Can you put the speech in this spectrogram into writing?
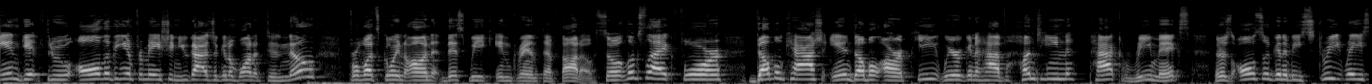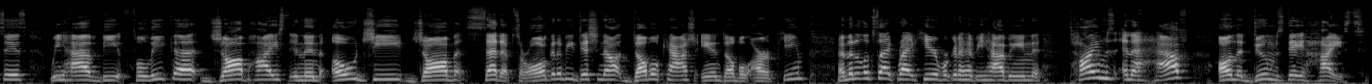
and get through all of the information you guys are going to want to know for what's going on this week in Grand Theft Auto. So it looks like for Double Cash and Double RP, we're going to have Hunting Pack Remix. There's also going to be Street Races. We have the Fleeca Job Heist and then OG Job Setups are all going to be dishing out Double Cash and Double RP. And then it looks like right here, we're going to be having times and a half on the Doomsday Heist.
